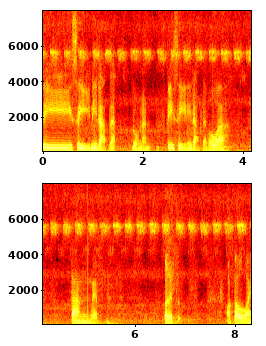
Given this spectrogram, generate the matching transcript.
ตีสี่นี่ดับแล้ว ดวงนั้นตีสี่นี่ดับแล้วเพราะว่า ตั้งแบบเปิดออโต้ไว้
